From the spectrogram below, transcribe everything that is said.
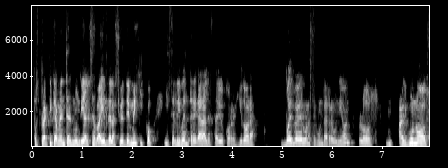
pues prácticamente el Mundial se va a ir de la Ciudad de México y se le iba a entregar al Estadio Corregidora vuelve a haber una segunda reunión, los, algunos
